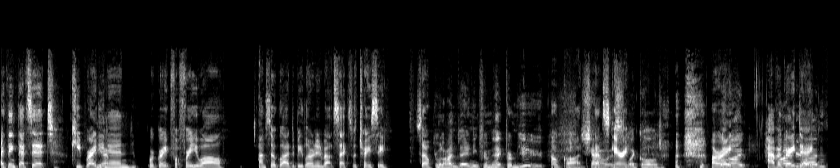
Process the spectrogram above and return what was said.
I think that's it. Keep writing Yep. in. We're grateful for you all. I'm so glad to be learning about sex with Tracey. So, Well, I'm learning from from you. oh God, Showers, that's scary. My God. all, right. All right. Have a Bye, great everyone.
